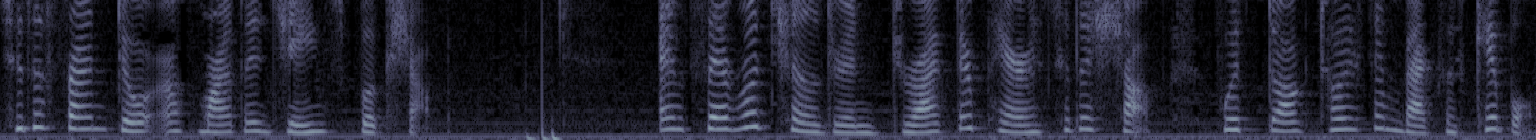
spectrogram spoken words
to the front door of Martha Jane's bookshop. And several children dragged their parents to the shop with dog toys and bags of kibble.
